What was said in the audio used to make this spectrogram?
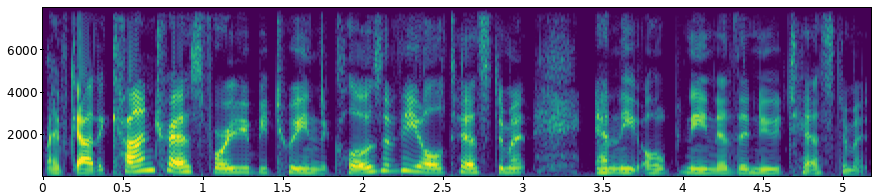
I've got a contrast for you between the close of the Old Testament and the opening of the New Testament.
